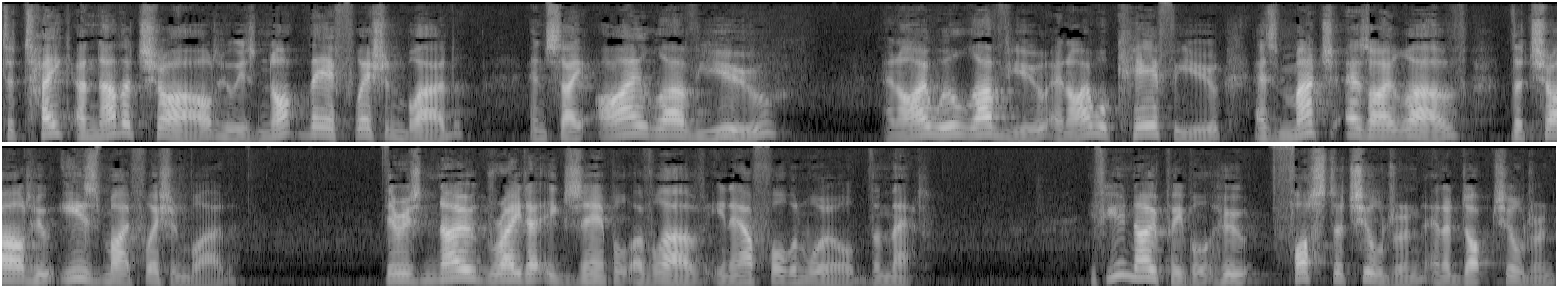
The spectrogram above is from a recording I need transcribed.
to take another child who is not their flesh and blood and say, I love you and I will love you and I will care for you as much as I love the child who is my flesh and blood, there is no greater example of love in our fallen world than that. If you know people who foster children and adopt children,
